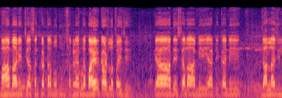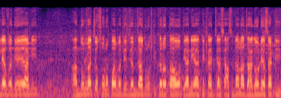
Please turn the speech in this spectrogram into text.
महामारीच्या संकटामधून सगळ्यांना बाहेर काढलं पाहिजे. त्या आदेशाला आम्ही या ठिकाणी जालना जिल्ह्यामध्ये आम्ही आंदोलनाच्या स्वरूपामध्ये जनजागृती करत आहोत आणि या ठिकाणच्या शासनाला जागवण्यासाठी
